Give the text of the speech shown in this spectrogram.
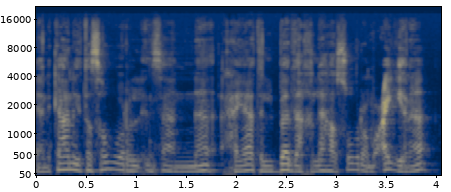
يعني كان يتصور الإنسان أن حياة البذخ لها صورة معينة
